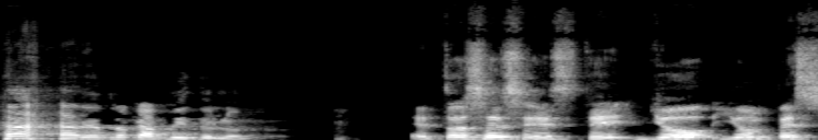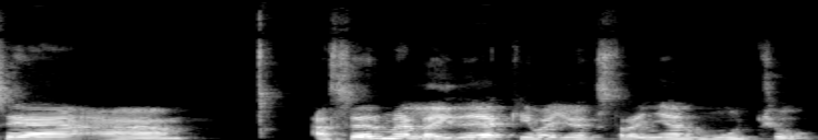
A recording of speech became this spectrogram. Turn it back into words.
de otro capítulo. Entonces, este, yo, yo empecé a, hacerme a la idea que iba yo a extrañar mucho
